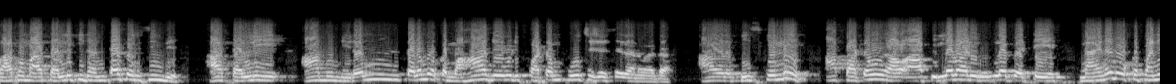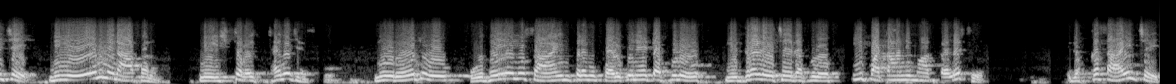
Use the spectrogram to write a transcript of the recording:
పాపం ఆ తల్లికి ఇదంతా తెలిసింది. ఆ తల్లి ఆమె నిరంతరం ఒక మహాదేవుడి పటం పూజ చేసేది అనమాట ఆవిడ తీసుకెళ్ళి ఆ పటం ఆ- పిల్లవాడి రూమ్లో పెట్టి నాయన నువ్వు ఒక పని చేయి. నీ ఏమి నేను ఆపను. నీ ఇష్టం ఇష్టంగా చేసుకో. నువ్వు రోజు ఉదయం సాయంత్రం పడుకునేటప్పుడు నిద్ర లేచేటప్పుడు ఈ పటాన్ని మాత్రమే చూ ఇది ఒక్క సాయం చేయి.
